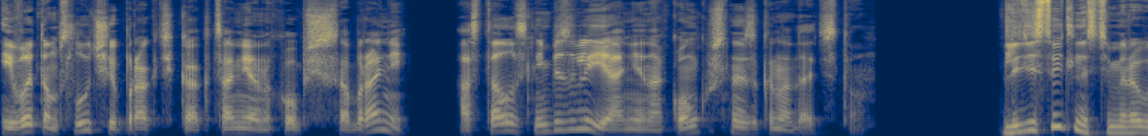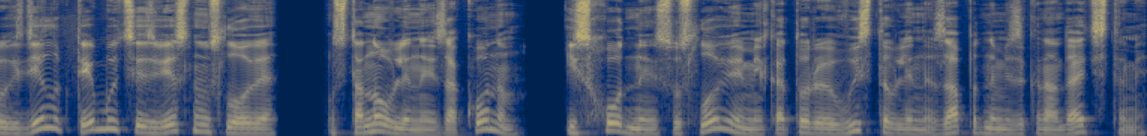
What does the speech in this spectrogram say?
И в этом случае практика акционерных общих собраний осталась не без влияния на конкурсное законодательство. Для действительности мировых сделок требуются известные условия, установленные законом, исходные с условиями, которые выставлены западными законодательствами,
